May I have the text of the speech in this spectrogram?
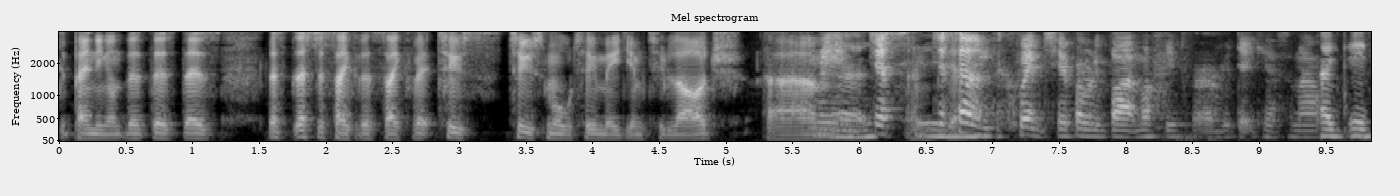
depending on there's there's, there's let's let's just say for the sake of it, too too small, too medium, too large. Um, I mean, just and- just yeah. sell them to Quinch. He'll probably buy them off you for a ridiculous amount. I, it,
